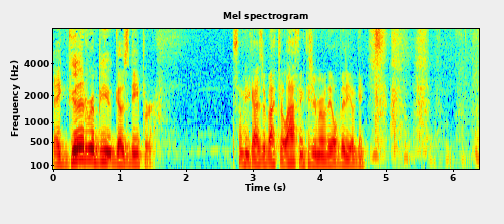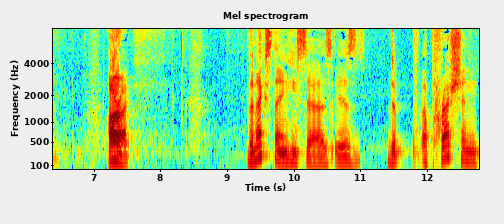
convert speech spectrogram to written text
a good rebuke goes deeper. Some of you guys are back there laughing because you remember the old video game. All right. The next thing he says is oppression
